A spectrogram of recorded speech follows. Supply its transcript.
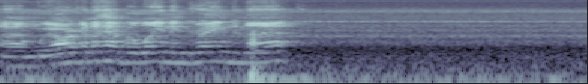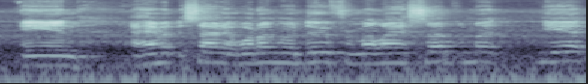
Um, we are going to have a lean and green tonight. And I haven't decided what I'm going to do for my last supplement yet.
